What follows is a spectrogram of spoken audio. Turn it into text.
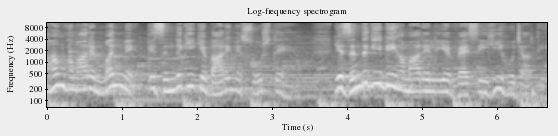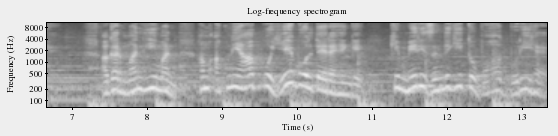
हम हमारे मन में इस ज़िंदगी के बारे में सोचते हैं, ये ज़िंदगी भी हमारे लिए वैसी ही हो जाती है। अगर मन ही मन हम अपने आप को ये बोलते रहेंगे कि मेरी ज़िंदगी तो बहुत बुरी है,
